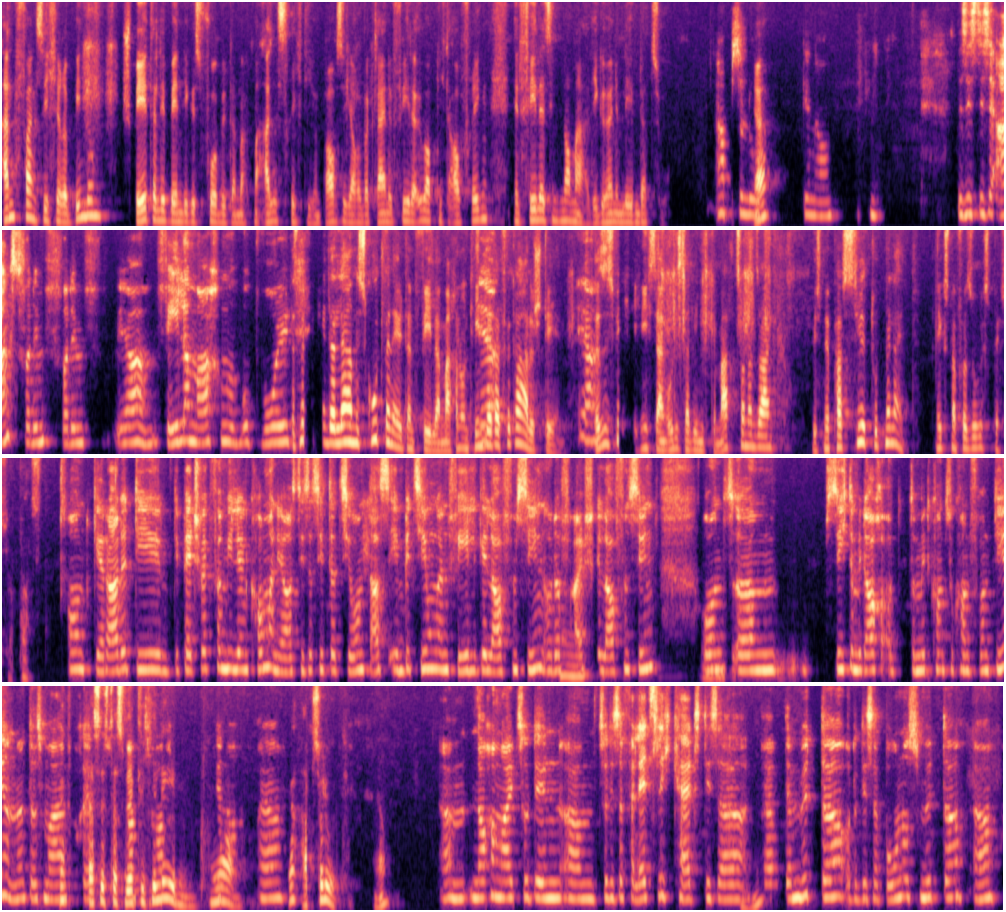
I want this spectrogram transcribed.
Anfangs sichere Bindung, später lebendiges Vorbild, dann macht man alles richtig und braucht sich auch über kleine Fehler überhaupt nicht aufregen, denn Fehler sind normal, die gehören im Leben dazu. Absolut, ja? genau. Das ist diese Angst vor dem, vor dem ja, Fehler machen, obwohl. Das müssen Kinder lernen, ist gut, wenn Eltern Fehler machen und hinterher ja. dafür gerade stehen. Ja. Das ist wichtig. Nicht sagen, oh, das habe ich nicht gemacht, sondern sagen, ist mir passiert, tut mir leid. Nächstes Mal versuche ich es besser. Passt. Und gerade die, die Patchwork-Familien kommen ja aus dieser Situation, dass eben Beziehungen fehlgelaufen sind oder mhm. falsch gelaufen sind. Mhm. Und ähm, sich damit auch damit zu konfrontieren, ne? dass man ja, Das ist das wirkliche Leben. Ja, ja. ja absolut. Ja. Ähm, noch einmal zu, den, ähm, zu dieser Verletzlichkeit dieser, mhm. äh, der Mütter oder dieser Bonusmütter. Ja.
